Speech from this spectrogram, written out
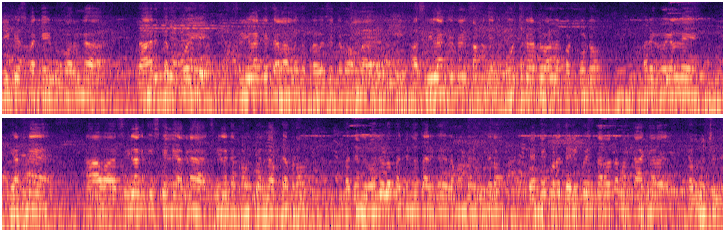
జీపీఎస్ పనిచేయడం పూర్వంగా దారి తప్పిపోయి శ్రీలంక జలాల్లోకి ప్రవేశించడం వలన ఆ శ్రీలంకకి సంబంధించిన కోస్ట్ గార్డ్ వాళ్ళు పట్టుకోవడం మరి వీళ్ళని వెంటనే ఆ శ్రీలంక తీసుకెళ్ళి అక్కడ శ్రీలంక ప్రభుత్వానికి అప్పచెప్పడం పద్దెనిమిది రోజులు పద్దెనిమిదో తారీఖు రమణ ఉండడం ఇవన్నీ కూడా జరిగిపోయిన తర్వాత మన కాకినాడ కబురు వచ్చింది.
